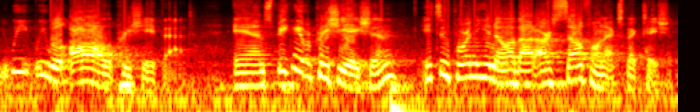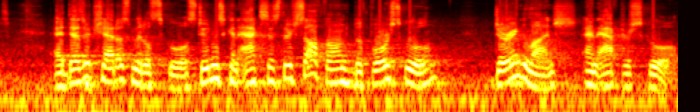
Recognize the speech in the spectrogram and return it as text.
We, we will all appreciate that. And speaking of appreciation, it's important that you know about our cell phone expectations. At Desert Shadows Middle School, students can access their cell phones before school, during lunch, and after school.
